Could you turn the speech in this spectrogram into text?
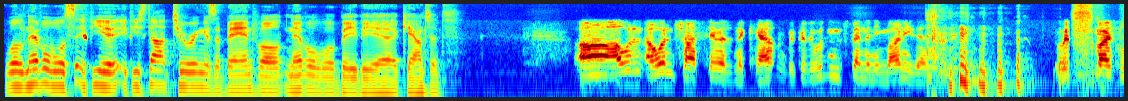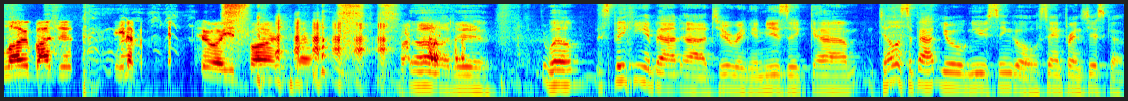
well, Neville will. If you if you start touring as a band, well, Neville will be the uh, accountant. Oh, I wouldn't I wouldn't trust him as an accountant because he wouldn't spend any money then. With the most low budget in a tour you'd find. So. oh dear. Well, speaking about uh, touring and music, um, tell us about your new single, San Francisco.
